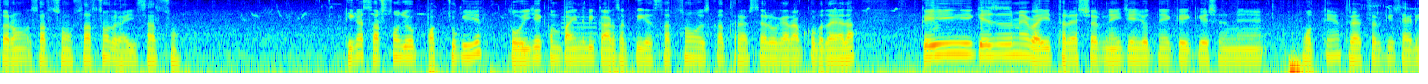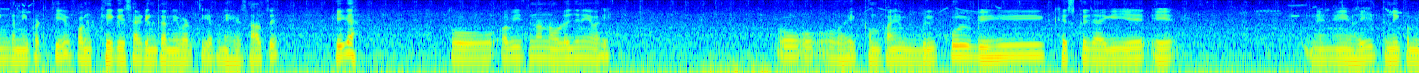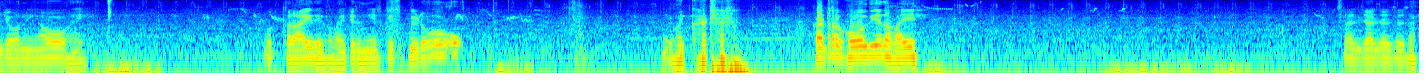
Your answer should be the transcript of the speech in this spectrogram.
सरों सरसों सरसों लगाई सरसों। ठीक है सरसों जो पक चुकी है तो ये कंपाइन भी काट सकती है सरसों। इसका थ्रेशर वगैरह आपको बताया था। कई केसेस में भाई थ्रेशर नहीं चेंज होते हैं कई केसेस में होते हैं। थ्रेशर की सेटिंग करनी पड़ती है पंखे की सेटिंग करनी पड़ती है अपने हिसाब से। ठीक है? तो अभी इतना नॉलेज नहीं है भाई। ओ, ओ, ओ भाई कंपाइन बिल्कुल भी खिसक जाएगी ये ये। नहीं नहीं भाई इतनी कमज़ोर नहीं है। ओ भाई उतराई देखो भाई कितनी इसकी स्पीड ओ, ओ। भाई कटर कटर खोल दिया था भाई। चल चल चल चल चल।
